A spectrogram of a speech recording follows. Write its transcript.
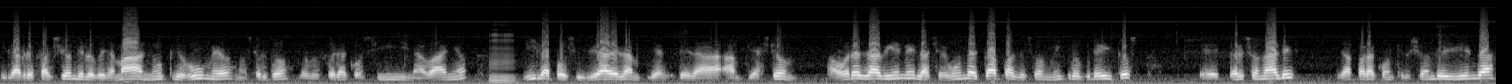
y la refacción de lo que llamaban núcleos húmedos, ¿no es cierto?, lo que fuera cocina, baño, mm. y la posibilidad de la, de la ampliación. Ahora ya viene la segunda etapa, que son microcréditos eh, personales, ya para construcción de vivienda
